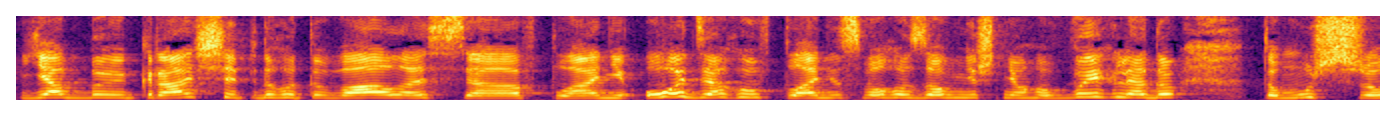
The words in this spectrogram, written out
Я б краще підготувалася в плані одягу, в плані свого зовнішнього вигляду, тому що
